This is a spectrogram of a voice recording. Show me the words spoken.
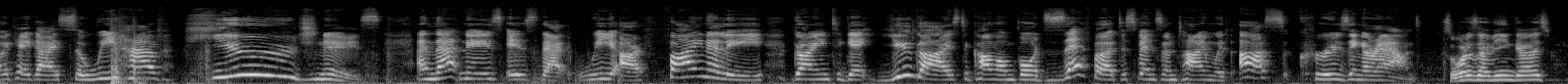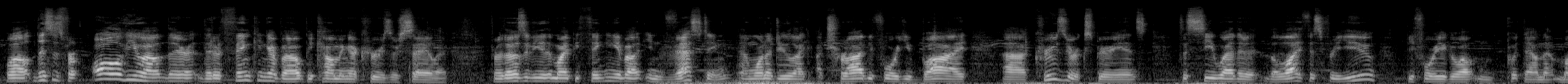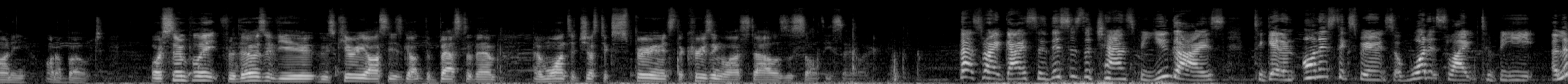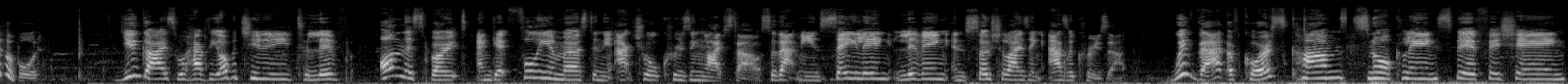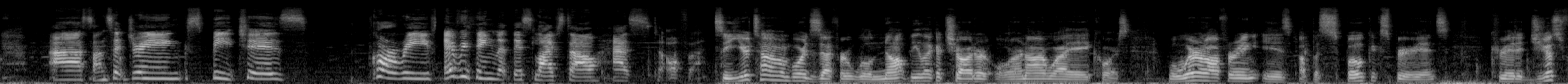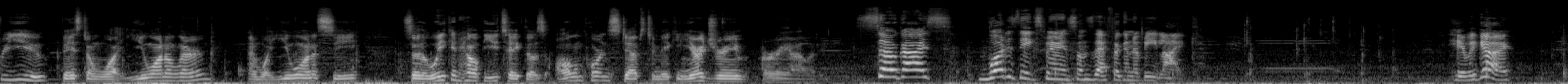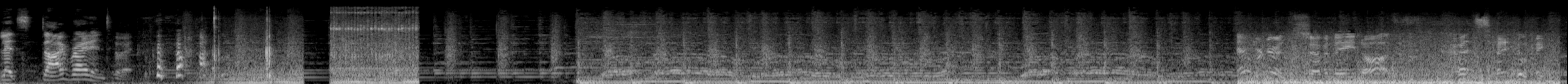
Okay guys, so we have huge news. And that news is that we are finally going to get you guys to come on board Zephyr to spend some time with us cruising around. So what does that mean, guys? Well, this is for all of you out there that are thinking about becoming a cruiser sailor. For those of you that might be thinking about investing and want to do like a try before you buy uh, cruiser experience to see whether the life is for you before you go out and put down that money on a boat. Or simply, for those of you whose curiosity's got the best of them and want to just experience the cruising lifestyle as a salty sailor. That's right, guys. So, this is the chance for you guys to get an honest experience of what it's like to be a liveaboard. You guys will have the opportunity to live on this boat and get fully immersed in the actual cruising lifestyle. So, that means sailing, living, and socializing as a cruiser. With that, of course, comes snorkeling, spearfishing, uh, sunset drinks, beaches, coral reefs, everything that this lifestyle has to offer. See, your time on board Zephyr will not be like a charter or an RYA course. What we're offering is a bespoke experience created just for you based on what you want to learn and what you want to see so that we can help you take those all important steps to making your dream a reality. So guys, what is the experience on Zephyr going to be like? Here we go. Let's dive right into it. Yeah, we're doing seven knots. Good sailing.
